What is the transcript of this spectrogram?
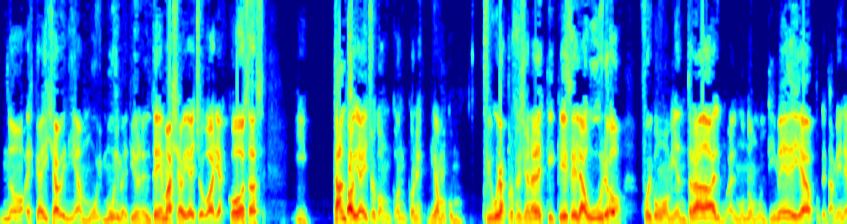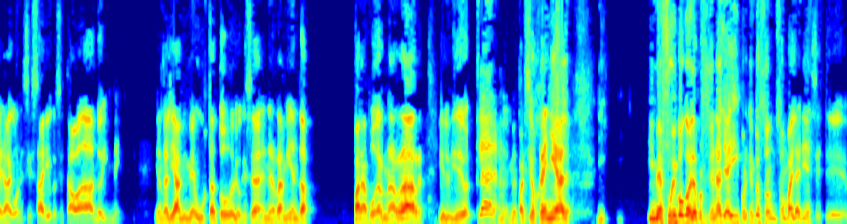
No, es que ahí ya venía muy, muy metido en el tema, ya había hecho varias cosas y tanto había hecho con, digamos, con figuras profesionales que, ese laburo fue como mi entrada al, mundo multimedia, porque también era algo necesario que se estaba dando y, en realidad a mí me gusta todo lo que sea en herramientas para poder narrar y el video me, pareció genial. Y, me fui un poco de lo profesional de ahí, por ejemplo, son, son bailarines, este,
